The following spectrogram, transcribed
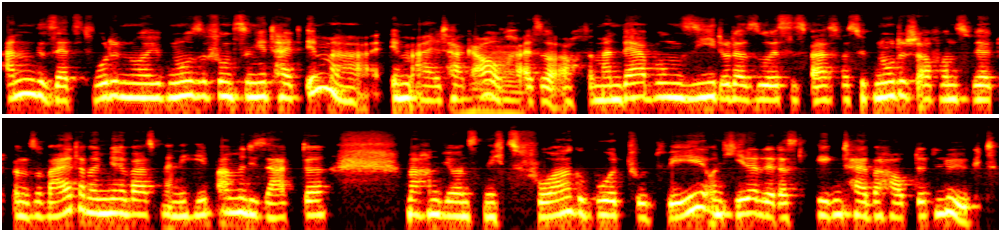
angesetzt wurde. Nur Hypnose funktioniert halt immer im Alltag auch. Also auch wenn man Werbung sieht oder so, ist es was, was hypnotisch auf uns wirkt und so weiter. Bei mir war es meine Hebamme, die sagte, machen wir uns nichts vor, Geburt tut weh und jeder, der das Gegenteil behauptet, lügt.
